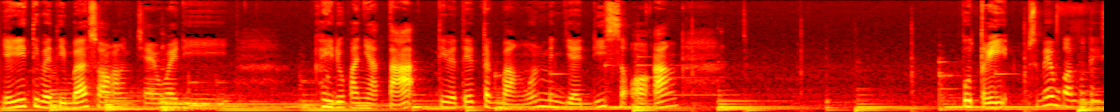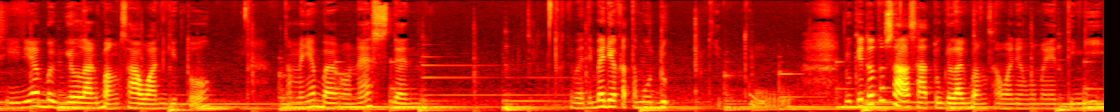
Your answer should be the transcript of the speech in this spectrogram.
Jadi tiba-tiba seorang cewek di kehidupan nyata tiba-tiba terbangun menjadi seorang putri. Sebenarnya bukan putri sih, dia bergelar bangsawan gitu. Namanya Baroness dan tiba-tiba dia ketemu Duke Duk itu tuh salah satu gelar bangsawan yang lumayan tinggi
